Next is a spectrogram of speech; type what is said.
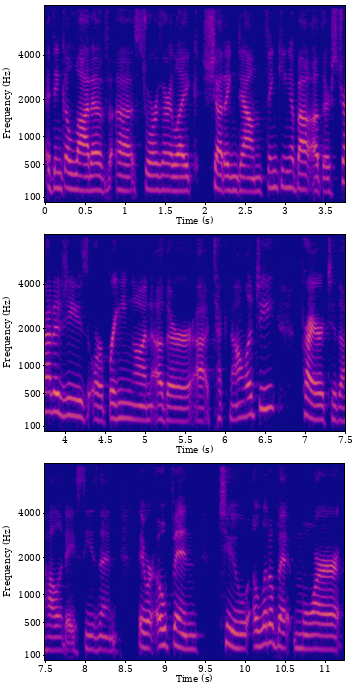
I think a lot of uh, stores are like shutting down, thinking about other strategies or bringing on other uh, technology prior to the holiday season. They were open to a little bit more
